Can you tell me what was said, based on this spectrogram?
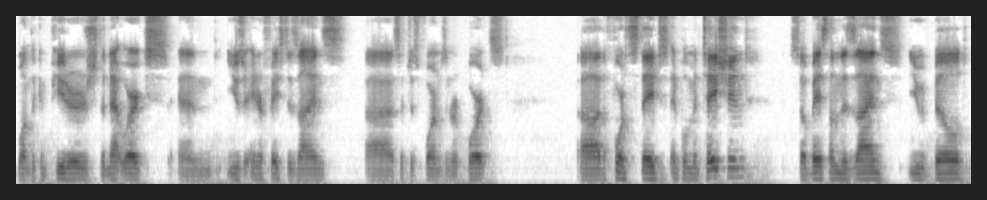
want the computers, the networks, and user interface designs, uh, such as forms and reports. Uh, the fourth stage is implementation. So, based on the designs, you would build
